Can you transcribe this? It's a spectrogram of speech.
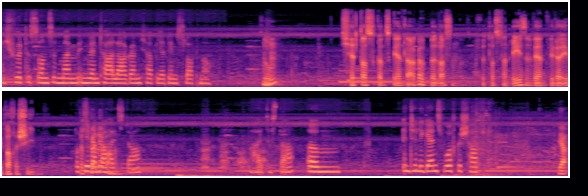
Ich würde es sonst in meinem Inventar lagern. Ich habe ja den Slot noch. So. Mhm. Ich hätte das ganz gern da belassen. Also ich würde das dann lesen, während wir da E-Wache schieben. Okay, dann behalt's da. Behalt es da. Ähm, Intelligenzwurf geschafft. Ja,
